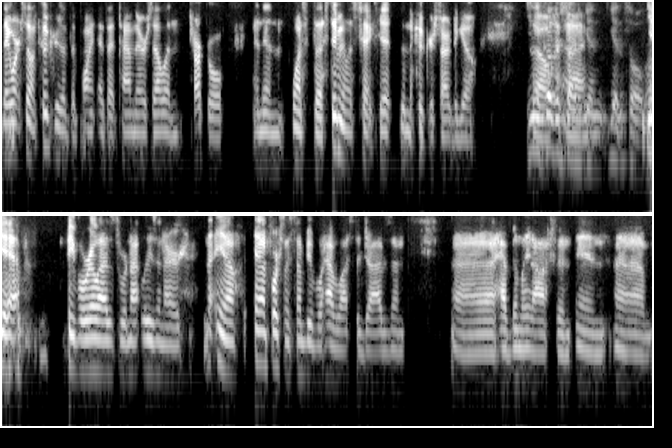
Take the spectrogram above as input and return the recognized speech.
They weren't selling cookers at the point at that time. They were selling charcoal, and then once the stimulus checks hit, then the cookers started to go. and the So, cooker started uh, getting, getting sold. Yeah, people realized we're not losing our, you know, and unfortunately, some people have lost their jobs and uh, have been laid off, and and um,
